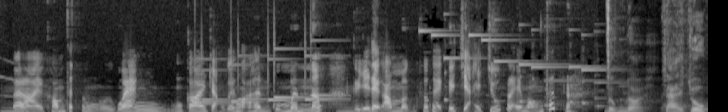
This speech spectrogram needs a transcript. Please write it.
Ừ. với lại không thích một người quán coi trọng cái ngoại hình của mình á. Ừ. kiểu như đàn ông mà suốt ngày cứ chạy chuốt là em không thích rồi. Đúng rồi chạy chuốt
